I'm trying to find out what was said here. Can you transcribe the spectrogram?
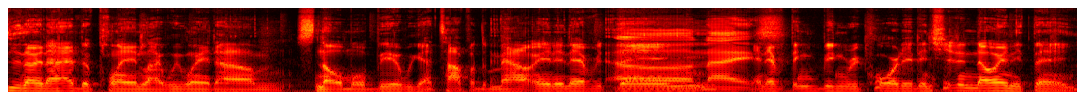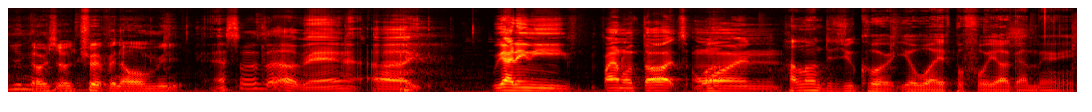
You know, and I had to plan like we went um snowmobile. We got top of the mountain and everything. Oh, nice. And everything being recorded, and she didn't know anything. You know, she was tripping on me. That's what's up, man. Uh, we got any final thoughts on? How long did you court your wife before y'all got married?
